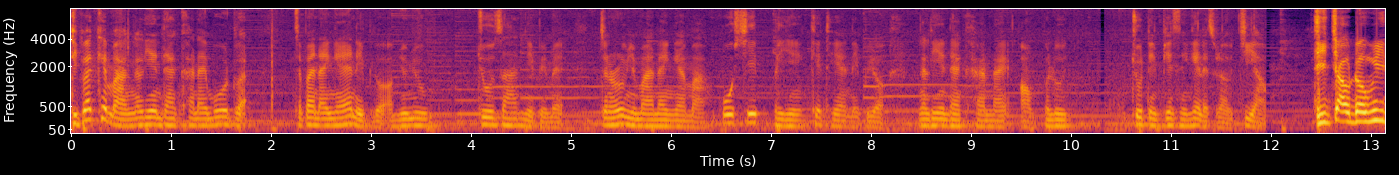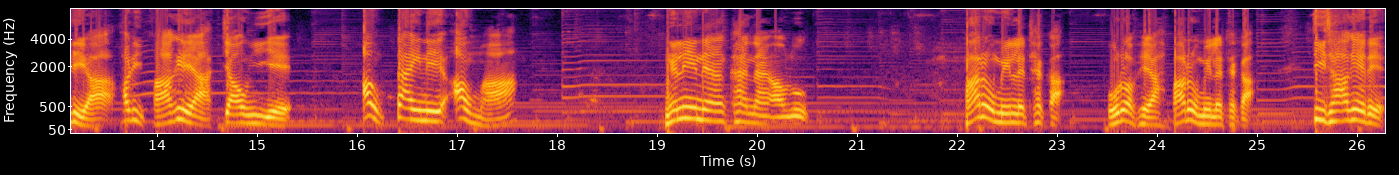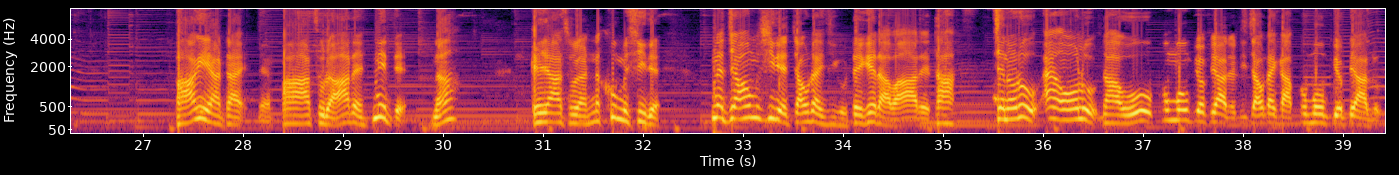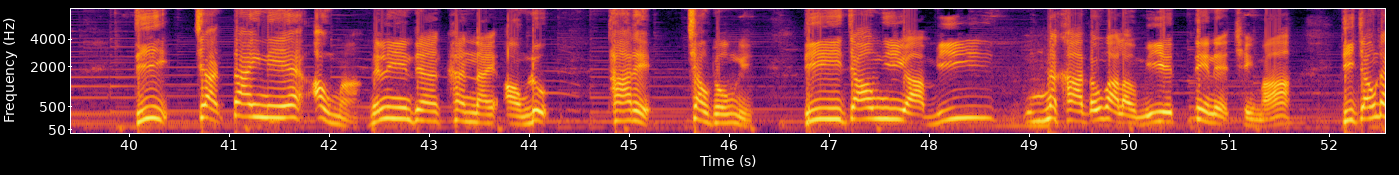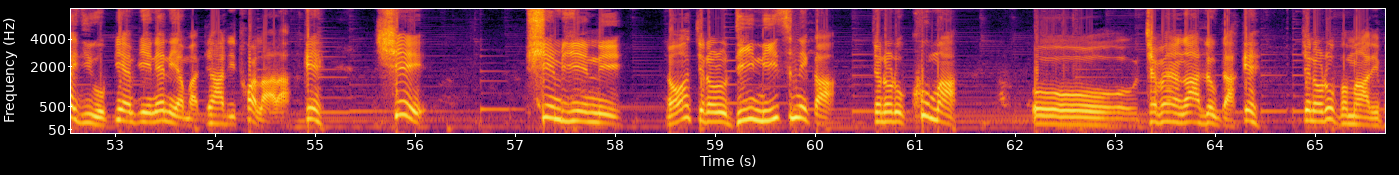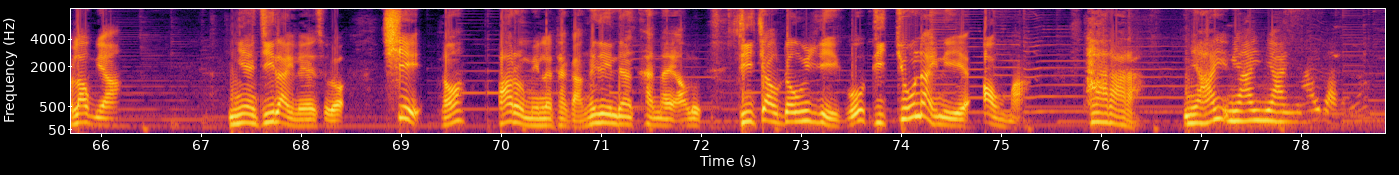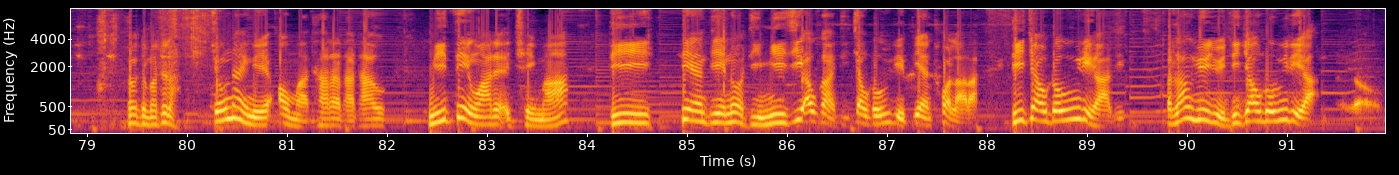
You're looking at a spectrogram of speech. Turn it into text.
ဒီဘက်ခေတ်မှာငလျင်တန်ခံနိုင်မှုအတွက်ဂျပန်နိုင်ငံကနေပြီးတော့အမျိုးမျိုးစူးစမ်းနေပေမဲ့ကျွန်တော်တို့မြန်မာနိုင်ငံမှာဟိုရှိဘရင်ခေတ်ထဲကနေပြီးတော့ငလျင်တန်ခံနိုင်အောင်ဘယ်လိုကြိုတင်ပြင်ဆင်ခဲ့လဲဆိုတာကိုကြည့်အောင်ဒီကြောက်တုံကြီးတွေကဟောဒီဘားခေရကြောင်းကြီးရဲ့အောက်တိုင်နေအောက်မှာငလင်းတန်ခံနိုင်အောင်လို့ဘားတော်မင်းလက်ထက်ကဘိုးတော်ဖះဘားတော်မင်းလက်ထက်ကတည်ထားခဲ့တဲ့ဘားခေရတိုက်ဘာဆိုတာတဲ့နှစ်တဲ့ နော်ခရာဆိုတာနှစ်ခုမရှိတဲ့နှစ်ကြောင်းမရှိတဲ့ကြောင်းတိုက်ကြီးကိုတည်ခဲ့တာပါတဲ့ဒါကျွန်တော်တို့အံ့ဩလို့ဒါကိုဖုံဖုံပြောပြတယ်ဒီကြောင်းတိုက်ကဖုံဖုံပြောပြလို့ဒီကြတိုင်နေရဲ့အောက်မှာမလျင်တန်ခံနိုင်အောင်လို့ထားတဲ့ကြောက်တုံးတွေဒီကြောင်းကြီးကမီးနှစ်ခါသုံးခါလောက်မီးရတင့်တဲ့ချိန်မှာဒီကြောင်းတိုက်ကြီးကိုပြန်ပြင်တဲ့နေရာမှာဓာတ်တွေထွက်လာတာကဲရှေ့ရှင်ပြင်းနေ เนาะကျွန်တော်တို့ဒီနီးစနစ်ကကျွန်တော်တို့ခုမှဟိုဂျပန်ကလောက်တာကဲကျွန်တော်တို့ဗမာတွေဘယ်လောက်များညံကြီးလိုက်လဲဆိုတော့ရှေ့เนาะ ဘားတော်မင်းလက်ထက်ကငရင်တန်းခံနိုင်အောင်လို့ဒီကြောက်တုံးကြီးတွေကိုဒီကျိုးနိုင်နေရဲ့အောက်မှာထားရတာအများကြီးအများကြီးအများကြီး အားရပါပဲနော် ဟုတ်တယ်မတွေ့လားကျိုးနိုင်နေရဲ့အောက်မှာထားရတာဒါကိုမီးတင်သွားတဲ့အချိန်မှာဒီ ပြန်ပြင်တော့ဒီမြေကြီးအောက်ကဒီကြောက်တုံးကြီးတွေပြန်ထွက်လာတာဒီကြောက်တုံးကြီးတွေကဒီဘလောက်ရွေ့ရွေ့ဒီကြောက်တုံးကြီးတွေက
